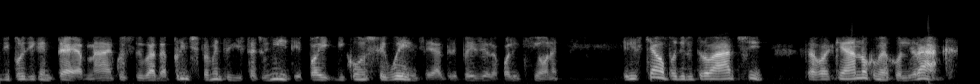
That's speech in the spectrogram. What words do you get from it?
di politica interna, e eh, questo riguarda principalmente gli Stati Uniti e poi di conseguenza gli altri paesi della coalizione, e rischiamo poi di ritrovarci tra qualche anno come con l'Iraq.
